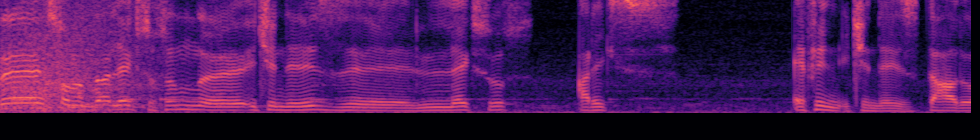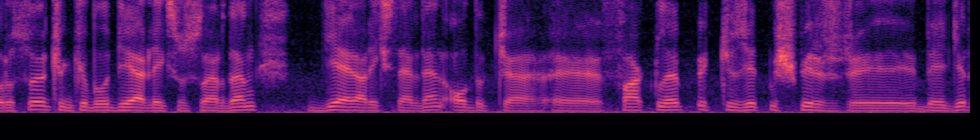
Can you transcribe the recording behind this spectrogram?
Ve sonunda Lexus'un e, içindeyiz. E, Lexus RX F'in içindeyiz daha doğrusu. Çünkü bu diğer Lexus'lardan, diğer RX'lerden oldukça e, farklı. 371 e, beygir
